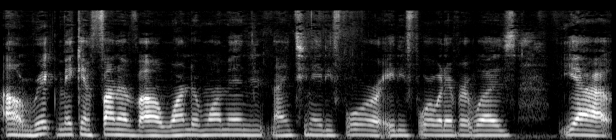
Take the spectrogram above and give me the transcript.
uh, Rick making fun of uh, Wonder Woman 1984 or 84, whatever it was yeah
